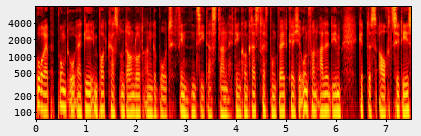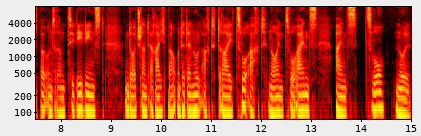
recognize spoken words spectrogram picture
horeb.org im Podcast- und Downloadangebot finden Sie das dann, den Kongresstreffpunkt Weltkirche. Und von alledem gibt es auch CDs bei unserem CD-Dienst in Deutschland erreichbar unter der 08328 921 120.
